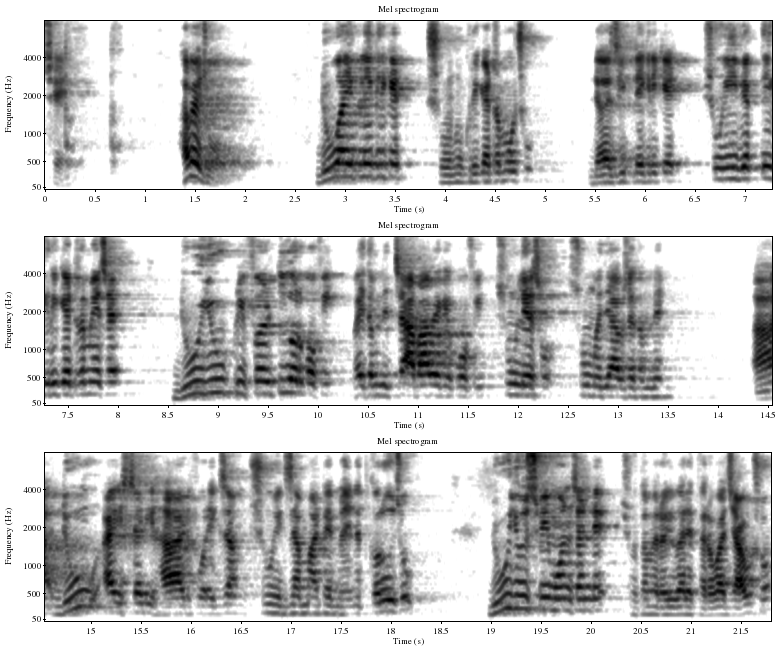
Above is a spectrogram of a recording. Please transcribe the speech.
છે. હવે જુઓ, ડુ આઈ પ્લે ક્રિકેટ? શું હું ક્રિકેટ રમું છું? Does he play cricket? શું એ વ્યક્તિ ક્રિકેટ રમે છે? Do you prefer tea or coffee? ભાઈ, તમને ચા ભાવે કે કોફી? શું લેશો? શું મજા આવશે તમને? આ do I study hard for exam? શું એક્ઝામ માટે મહેનત કરું છું? Do you swim on Sunday? શું તમે રવિવારે તરવા જાઓ છો?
